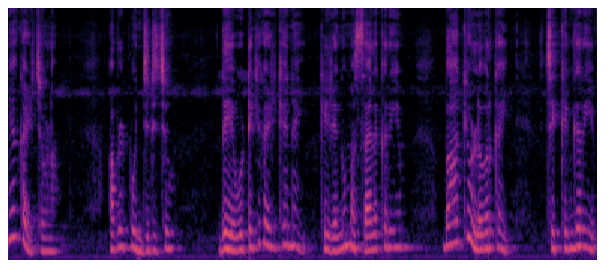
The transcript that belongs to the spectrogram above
ഞാൻ കഴിച്ചോളാം. അവൾ പുഞ്ചിരിച്ചു. ദേവൂട്ടിക്ക് കഴിക്കാനായി കിഴങ്ങും മസാലക്കറിയും ബാക്കിയുള്ളവർക്കായി ചിക്കൻ കറിയും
